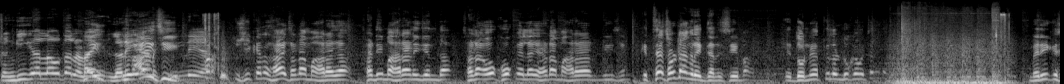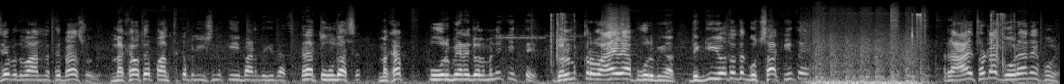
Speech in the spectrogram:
ਚੰਗੀ ਗੱਲ ਆ ਉਹ ਤਾਂ ਲੜਾਈ ਨਹੀਂ, ਲੜੇ ਆ ਲੜਾਈ ਸੀ। ਵਕੀਲੇ ਆ। ਪਰ ਤੁਸੀਂ ਕਹਿੰਦੇ ਸਾਡਾ ਸਾਡਾ ਮਹਾਰਾਜਾ ਸਾਡੀ ਮਹਾਰਾਣੀ ਜਿੰਦਾ। ਸਾਡਾ ਉਹ ਖੋ ਕੇ ਲੈ ਗਿਆ ਸਾਡਾ ਮਹਾਰਾਜਾ ਰਣਜੀਤ ਸਿੰਘ। ਕਿੱਥੇ ਤੁਹਾਡਾ ਅੰਗਰੇਜ਼ਾਂ ਦੀ ਸੇਵਾ? ਇਹ ਦੋਨੇ ਹੱਥ ਲੱਡੂ ਕਿਵੇਂ ਚੱਲਦਾ? ਮੇਰੀ ਕਿਸੇ ਵਿਦਵਾਨ ਨਾਲ ਤੇ ਬਹਿਸ ਹੋਈ। ਮੈਂ ਕਿਹਾ ਉੱਥੇ ਪੰਥਕ ਪੋਜੀਸ਼ਨ ਕੀ ਬਣਦੀ ਸੀ ਦੱਸ? ਕਹਿੰਦਾ ਤੂੰ ਦੱਸ। ਮੈਂ ਕਿਹਾ ਪੂਰਬੀਆਂ ਨੇ ਜ਼ੁਲਮ ਨਹੀਂ ਕੀਤੇ। ਜ਼ੁਲਮ ਕਰਵਾਏ ਆ ਪੂਰਬੀਆਂ ਤੋਂ। ਡਿੱਗੀ ਉਹ ਤਾਂ ਗੁੱਸਾ ਕੀਤੇ? ਰਾਜ ਤੁਹਾਡਾ ਗੋਰਾ ਨੇ ਹੋਇਆ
